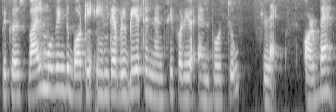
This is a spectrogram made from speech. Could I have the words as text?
because while moving the bottle in, there will be a tendency for your elbow to flex or bend.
